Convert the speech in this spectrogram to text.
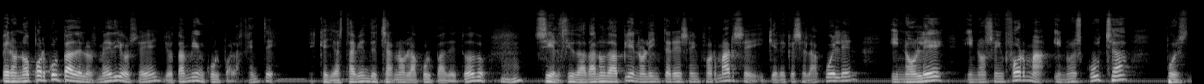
pero no por culpa de los medios, ¿eh? Yo también culpo a la gente. Es que ya está bien de echarnos la culpa de todo. Ujú. Si el ciudadano de a pie no le interesa informarse y quiere que se la cuelen, y no lee, y no se informa, y no escucha, pues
